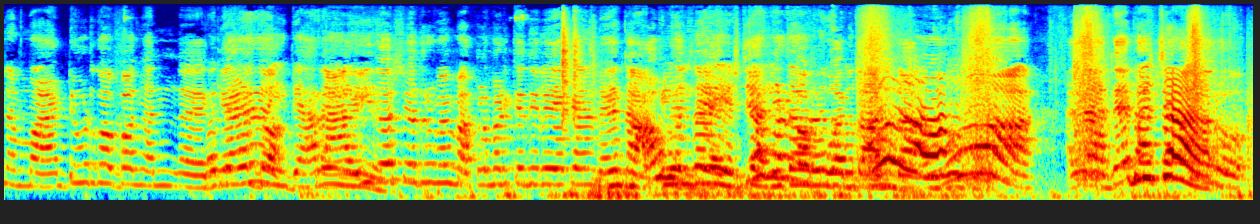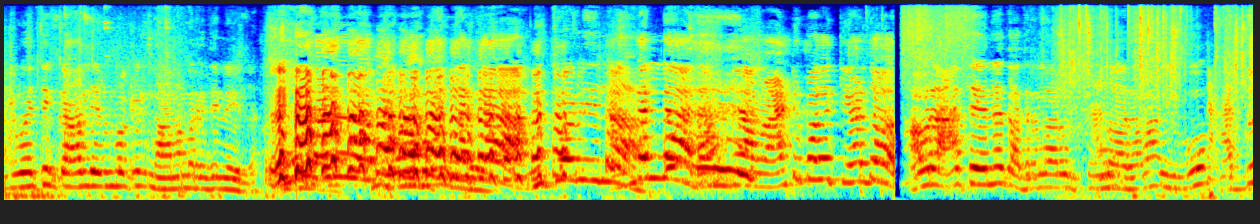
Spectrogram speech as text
ನಮ್ಮ ಆಂಟಿ ಹುಡುಗ ಒಬ್ಬ ಕೇಳ್ದ ಐದು ವರ್ಷ ಆದ್ರೂ ಮಕ್ಳು ಮಾಡ್ಕೊಂಡಿಲ್ಲ ಯಾಕಂದ್ರೆ ನಾವು ಮಕ್ಳಿಂದ ಎಷ್ಟು ಅಲಿತಾವ್ರೆ ಅಂತ ಅಂದ. ಇವತ್ತಿನ ಕಾಲದ ಹೆಣ್ಮಕ್ಳಿಗೆ ಮಾನ ಮರ್ಯಾದೆನೇ ಇಲ್ಲ ಆಂಟಿ ಮಗ ಕೇಳ್ದ ಅವ್ರ ಆಸೆ ಏನದ ಅದ್ರಲ್ಲಾರು ಚೂಡಾರವ ನೀವು ಅದು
